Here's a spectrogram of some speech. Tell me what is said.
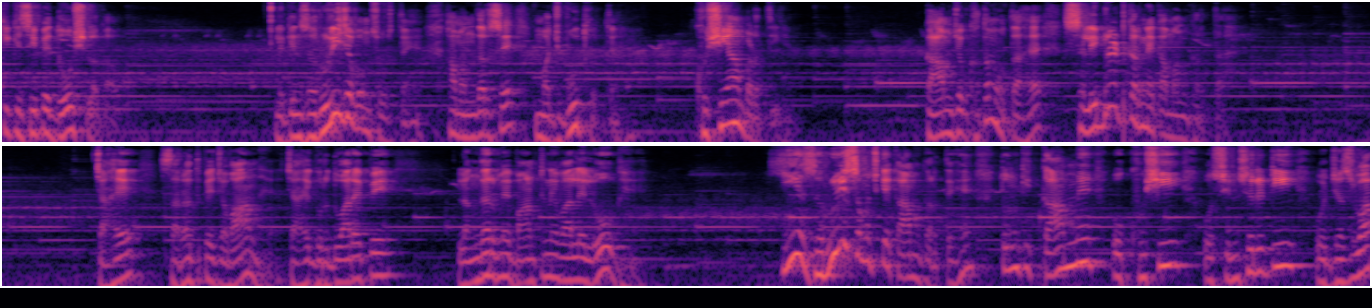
कि किसी पे दोष लगाओ। लेकिन ज़रूरी जब हम सोचते हैं, हम अंदर से मज़बूत होते हैं, खुशियाँ बढ़ती हैं। काम जब खत्म होता है सेलिब्रेट करने का मन करता है। चाहे सरहद पे जवान है, चाहे गुरुद्वारे पे लंगर में बांटने वाले लोग हैं, ये ज़रूरी समझ के काम करते हैं तो उनकी काम में वो खुशी, वो सिंसियरिटी वो जज्बा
